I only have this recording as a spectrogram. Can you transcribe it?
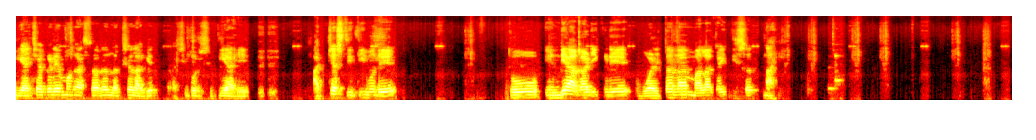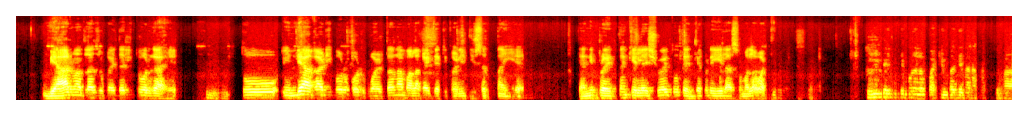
याच्याकडे मग असणारं लक्ष लागेल अशी परिस्थिती आहे. आजच्या स्थितीमध्ये तो इंडिया आघाडीकडे वळताना मला काही दिसत नाही. बिहार मधला जो काही दलित वर्ग आहे तो इंडिया आघाडी बरोबर वळताना मला काही त्या ठिकाणी दिसत नाहीये. त्यांनी प्रयत्न केल्याशिवाय तो त्यांच्याकडे येईल असं मला वाटतं. तुम्ही पाठिंबा देणार आहात किंवा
